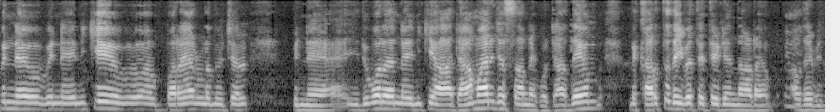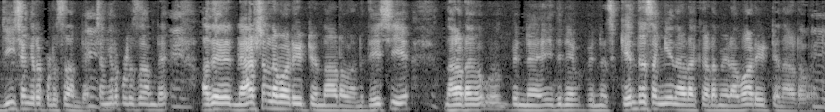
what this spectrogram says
പിന്നെ പിന്നെ എനിക്ക് പറയാനുള്ളതെന്ന് വെച്ചാൽ പിന്നെ ഇതുപോലെ തന്നെ എനിക്ക് ആ രാമാനുജൻ സാറിനെ കുറിച്ച് അദ്ദേഹം കറുത്ത ദൈവത്തെ തേടിയ നാടകം അവതരിപ്പിച്ചു ജി ശങ്കരപ്പിള്ള സാറിന്റെ ശങ്കരപ്പിള്ള സാറിന്റെ അത് നാഷണൽ അവാർഡ് കിട്ടിയ നാടകമാണ്. ദേശീയ നാടകം പിന്നെ ഇതിന് പിന്നെ കേന്ദ്ര സംഗീത നാടക അക്കാദമിയുടെ അവാർഡ് കിട്ടിയ നാടകമാണ്.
